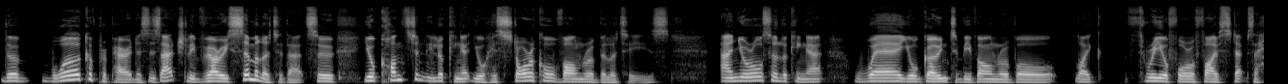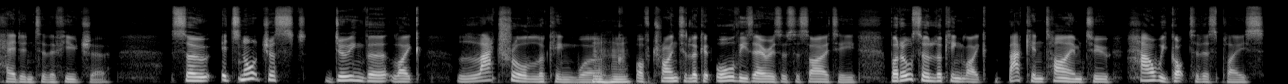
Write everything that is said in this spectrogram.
the work of preparedness is actually very similar to that. So you're constantly looking at your historical vulnerabilities and you're also looking at where you're going to be vulnerable like three or four or five steps ahead into the future so it's not just doing the like lateral looking work mm-hmm. of trying to look at all these areas of society but also looking like back in time to how we got to this place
